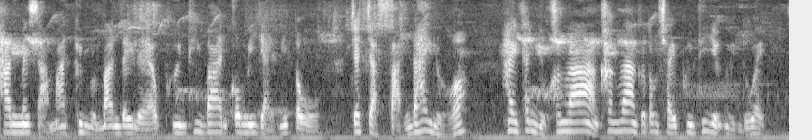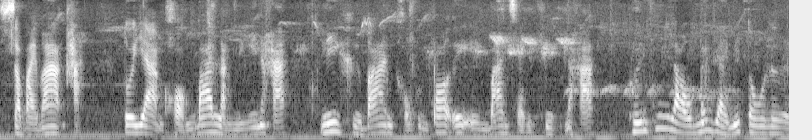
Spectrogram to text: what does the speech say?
ท่านไม่สามารถขึ้นบนบ้านได้แล้ว พื้นที่บ้านก็ไม่ใหญ่ไม่โต จะจัดสรรได้หรอให้ท่านอยู่ข้างล่าง ข้างล่างก็ต้องใช้พื้นที่อย่างอื่นด้วย สบายมากค่ะ ตัวอย่างของบ้านหลังนี้นะคะ นี่คือบ้านของคุณพ่อเอ้ยเองบ้านแสงทิพย์นะคะ พื้นที่เราไม่ใหญ่ไม่โตเลย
